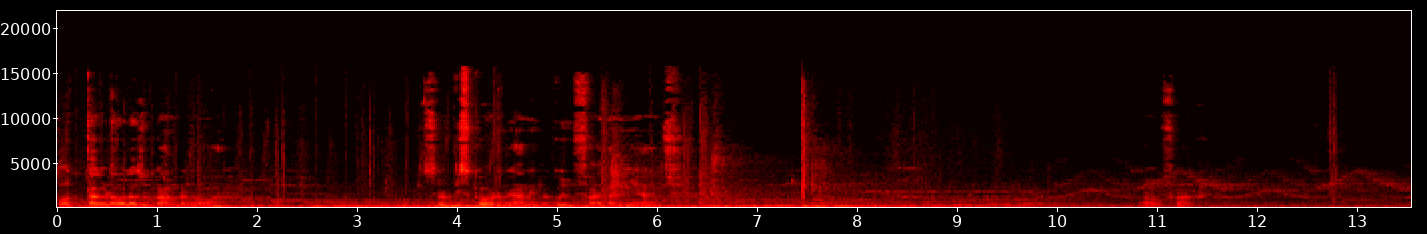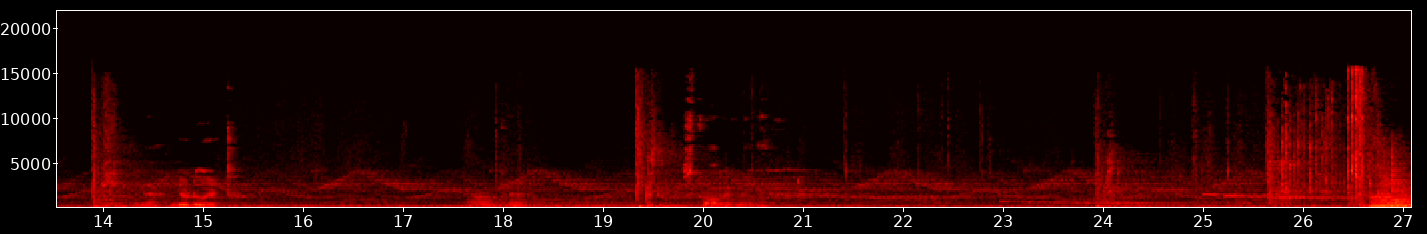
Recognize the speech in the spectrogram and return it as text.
बहुत तगड़ा वाला जुकाम लगा हुआ है सो डिस्कॉर्ड में आने का कोई फ़ायदा नहीं है आज Oh fuck. Yeah, you do it. Okay. Mm-hmm.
